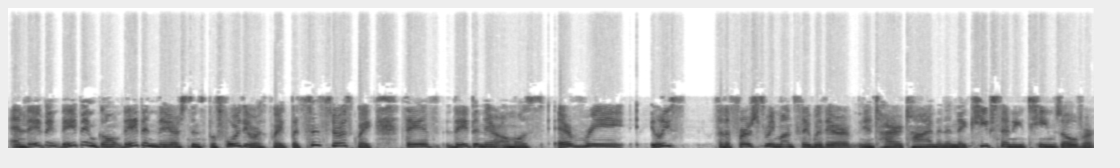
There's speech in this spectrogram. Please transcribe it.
and they've been they've been going they've been there since before the earthquake, but since the earthquake, they have they've been there almost every at least for the first three months, they were there the entire time, and then they keep sending teams over.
